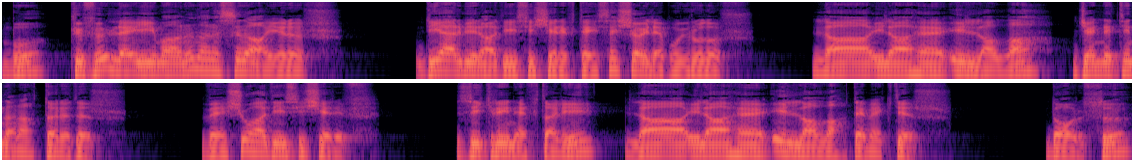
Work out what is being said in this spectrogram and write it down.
Bu küfürle imanın arasını ayırır. Diğer bir hadisi şerifte ise şöyle buyrulur. La ilahe illallah cennetin anahtarıdır. Ve şu hadisi şerif. Zikrin eftali La ilahe illallah demektir. Doğrusu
